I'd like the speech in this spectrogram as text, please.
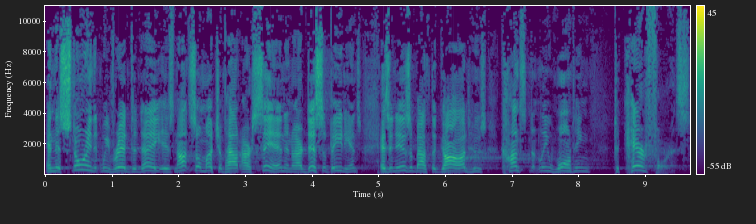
And this story that we've read today is not so much about our sin and our disobedience as it is about the God who's constantly wanting to care for us,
